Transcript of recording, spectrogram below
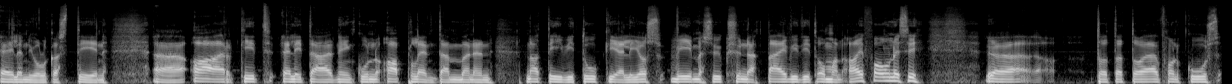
Eilen julkaistiin ää, AR-kit, eli tämä niin kuin Applen tämmöinen natiivituki. Eli jos viime syksynä päivitit oman iPhoneisi, tota, tuo iPhone 6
